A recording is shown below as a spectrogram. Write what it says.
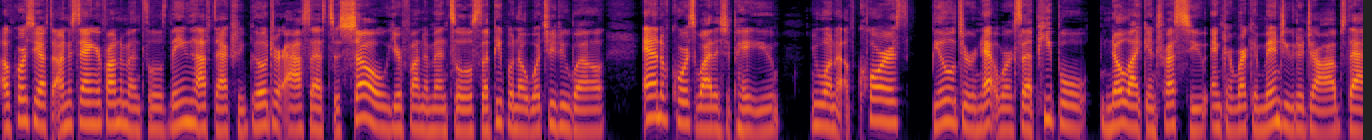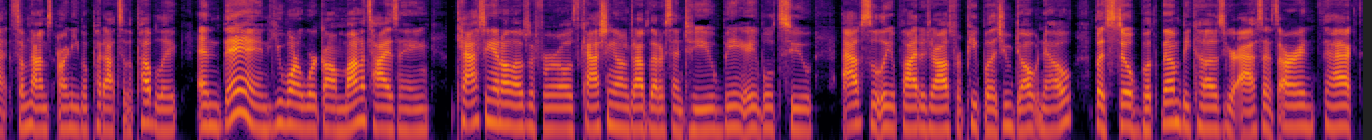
of course, you have to understand your fundamentals. Then you have to actually build your assets to show your fundamentals so that people know what you do well. And of course, why they should pay you. You want to, of course, build your network so that people know, like, and trust you and can recommend you to jobs that sometimes aren't even put out to the public. And then you want to work on monetizing, cashing in on those referrals, cashing in on jobs that are sent to you, being able to absolutely apply to jobs for people that you don't know, but still book them because your assets are intact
